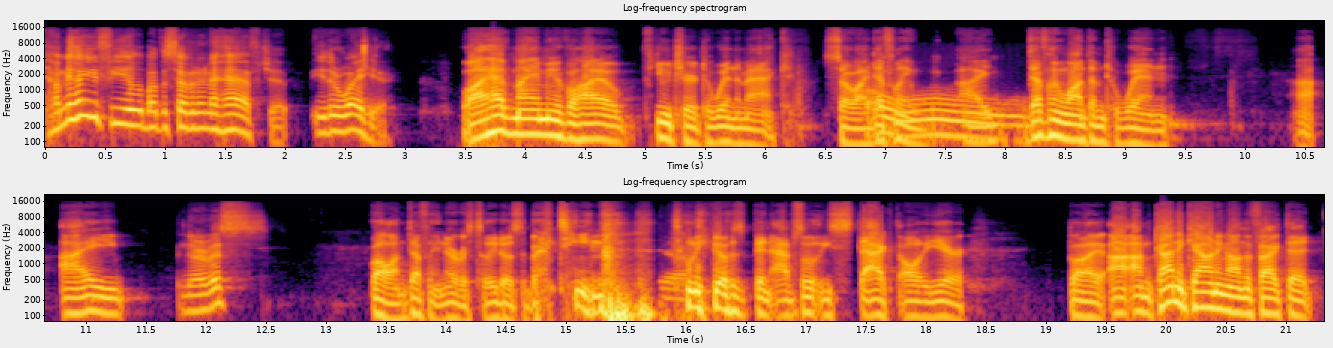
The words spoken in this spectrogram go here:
tell me how you feel about the seven and a half, Chip. Either way here. Well, I have Miami of Ohio future to win the MAC, so I definitely, I Oh. definitely want them to win. Uh, I Nervous? well, I'm definitely nervous. Toledo's the better team. Yeah. Toledo's been absolutely stacked all year, but I, I'm kind of counting on the fact that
